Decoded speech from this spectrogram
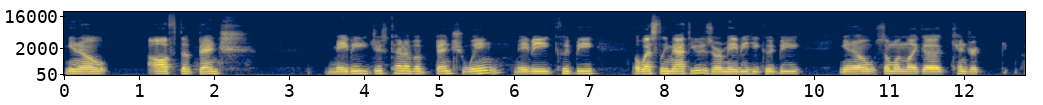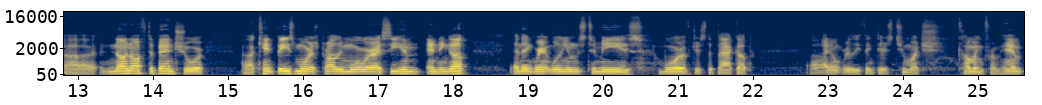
you know, off the bench. Maybe just kind of a bench wing. Maybe could be a Wesley Matthews, or maybe he could be, you know, someone like a Kendrick uh, Nunn off the bench, or uh, Kent Bazemore is probably more where I see him ending up. And then Grant Williams to me is more of just a backup. Uh, I don't really think there's too much coming from him.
